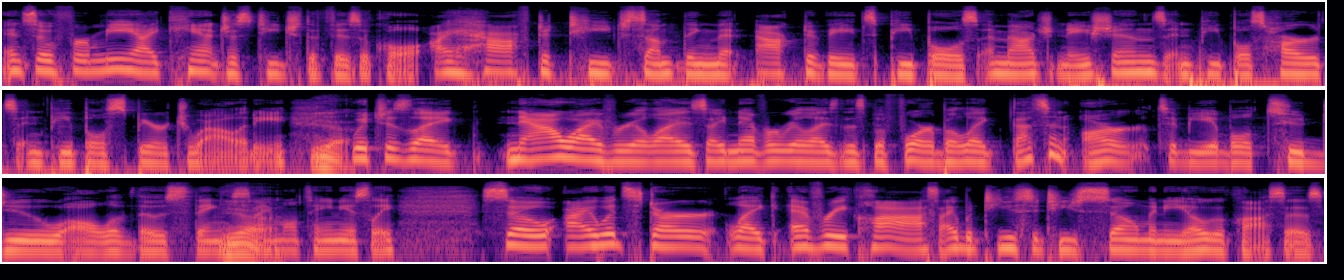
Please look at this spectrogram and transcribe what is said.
And so for me, I can't just teach the physical. I have to teach something that activates people's imaginations and people's hearts and people's spirituality. Yeah. Which is like now I've realized I never realized this before, but like that's an art to be able to do all of those things Yeah. simultaneously. So I would start like every class, I would used to teach so many yoga classes.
